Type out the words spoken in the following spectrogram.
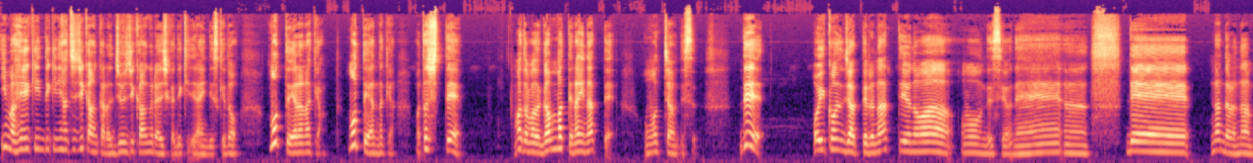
今平均的に8時間から10時間ぐらいしかできてないんですけどもっとやらなきゃもっとやんなきゃ私ってまだまだ頑張ってないなって思っちゃうんです。で追い込んじゃってるなっていうのは思うんですよね。うん、でなんだろうな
